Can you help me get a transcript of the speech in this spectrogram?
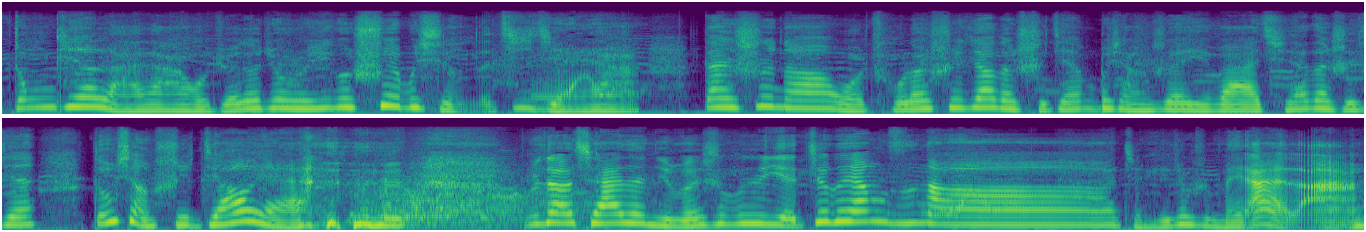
冬天来啦！我觉得就是一个睡不醒的季节呀。但是呢，我除了睡觉的时间不想睡以外，其他的时间都想睡觉耶。不知道亲爱的你们是不是也这个样子呢？简直就是没爱了啊！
